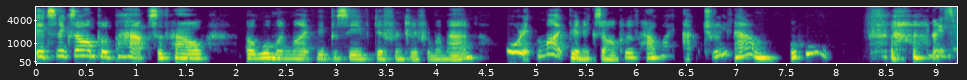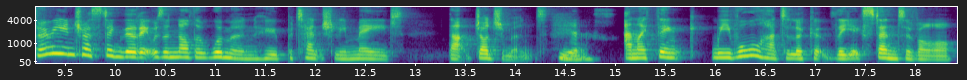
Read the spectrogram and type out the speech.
It's an example, perhaps, of how a woman might be perceived differently from a man, or it might be an example of how I actually am. it's very interesting that it was another woman who potentially made that judgment. Yes. And I think we've all had to look at the extent of our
